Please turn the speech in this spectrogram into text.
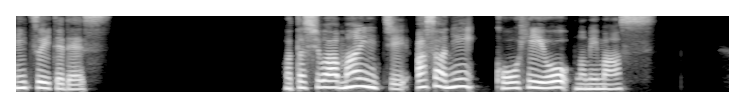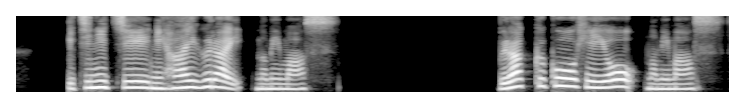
についてです。私は毎日朝にコーヒーを飲みます。1日2杯ぐらい飲みます。ブラックコーヒーを飲みます。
